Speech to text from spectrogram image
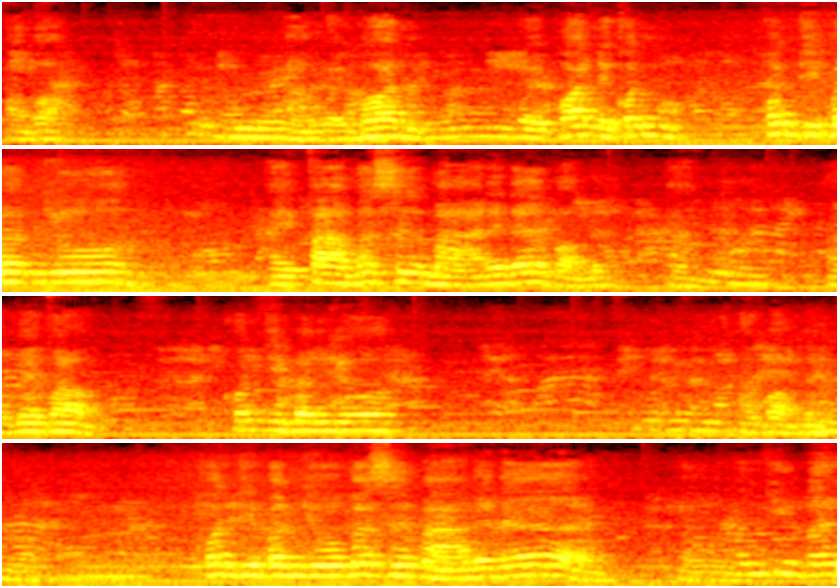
เอาบ่เอาไว้พ่อไว้พ่อเนี่ยคนคนที่เบิ่งอยู่ให้ป้ามาซื้อหมาได้เด้อบอกเลยอะอืมเอาไปบอก คนที่เบิ่งอยู่เอาบอกเลยคนที่เบิ่งอยู่มาซื้อหมาได้เด้อคนที่เบิ่ง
